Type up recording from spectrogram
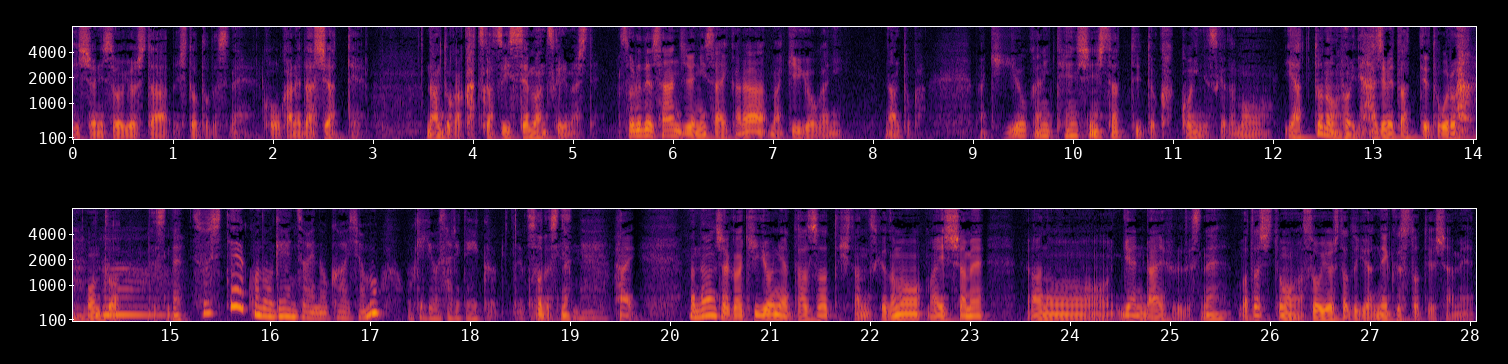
一緒に創業した人とですね、こうお金出し合って、なんとかカツカツ1000万作りまして、それで32歳から、まあ、企業家になんとか。まあ、起業家に転身したっていうとかっこいいんですけども、やっとの思いで始めたっていうところが本当ですね。そしてこの現在の会社もお起業されていくということですね。そうですね。はい。まあ、何社か起業には携わってきたんですけども、まあ、一社目、あの、現ライフルですね。私どもが創業した時はネクストという社名で、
